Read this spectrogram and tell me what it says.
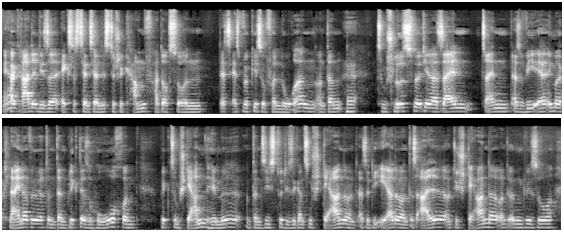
ja, gerade dieser existenzialistische Kampf hat auch so ein, das ist wirklich so verloren und dann ja. zum Schluss wird ja sein, sein, also wie er immer kleiner wird und dann blickt er so hoch und blickt zum Sternenhimmel und dann siehst du diese ganzen Sterne und also die Erde und das All und die Sterne und irgendwie so.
